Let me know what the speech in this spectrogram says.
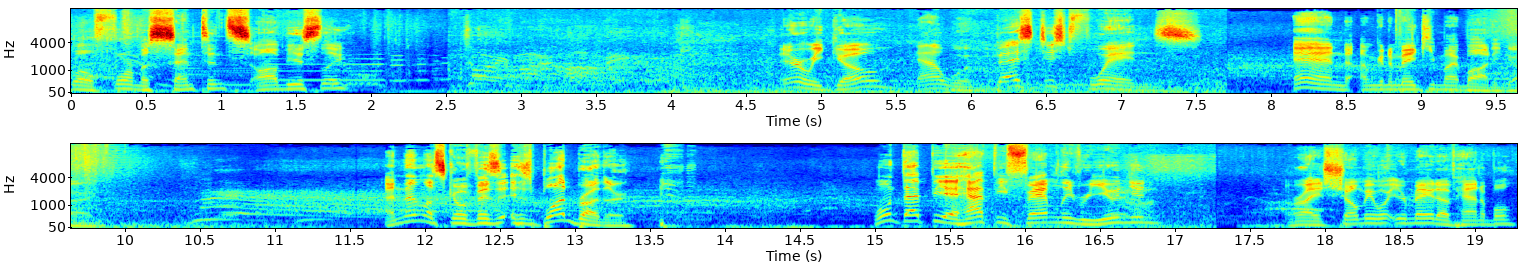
well, form a sentence, obviously. There we go. Now we're bestest friends. And I'm gonna make you my bodyguard. And then let's go visit his blood brother. Won't that be a happy family reunion? Alright, show me what you're made of, Hannibal.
